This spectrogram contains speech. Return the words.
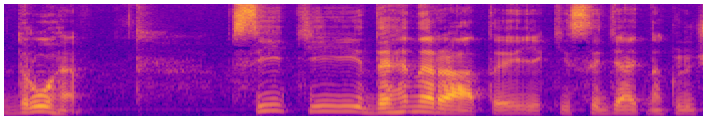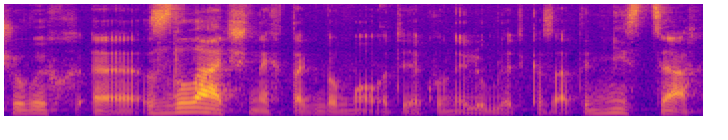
Друге, всі ті дегенерати, які сидять на ключових е, злачних, так би мовити, як вони люблять казати, місцях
